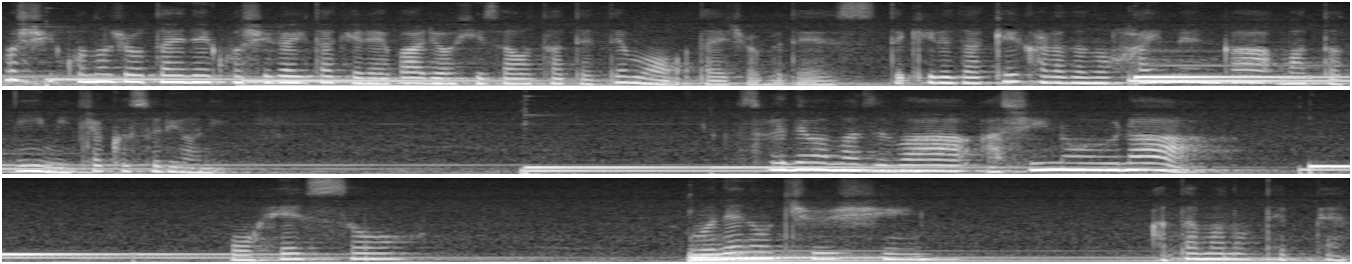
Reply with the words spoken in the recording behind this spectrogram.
もしこの状態で腰が痛ければ両膝を立てても大丈夫です。できるだけ体の背面がマットに密着するように。それではまずは足の裏おへそ胸の中心頭のてっぺん。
